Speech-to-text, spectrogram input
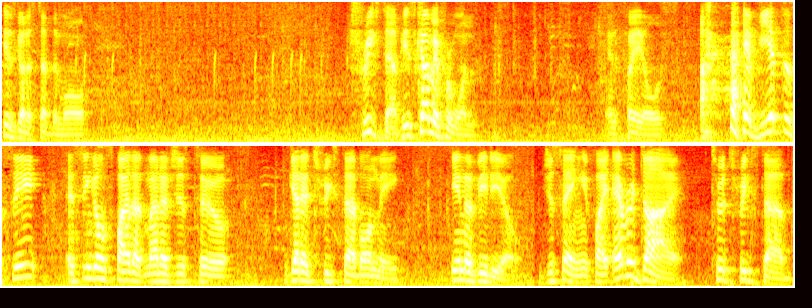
He's gonna stab them all. Trick stab, he's coming for one. And fails. I have yet to see a single spy that manages to get a trick stab on me in a video. Just saying, if I ever die to a trick stab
